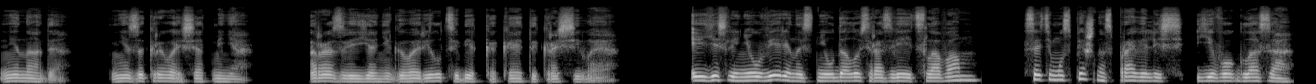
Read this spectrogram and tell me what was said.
«Не надо, не закрывайся от меня. Разве я не говорил тебе, какая ты красивая?» И если неуверенность не удалось развеять словам, с этим успешно справились его глаза.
